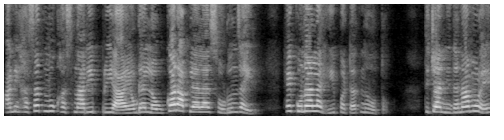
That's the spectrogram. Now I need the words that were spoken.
आणि हसतमुख हसणारी प्रिया एवढ्या लवकर आपल्याला सोडून जाईल हे कुणालाही पटत नव्हतं. तिच्या निधनामुळे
